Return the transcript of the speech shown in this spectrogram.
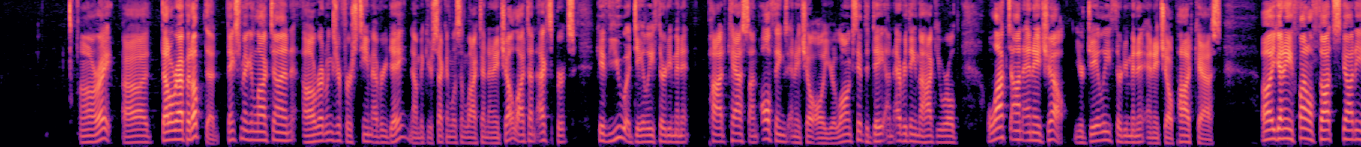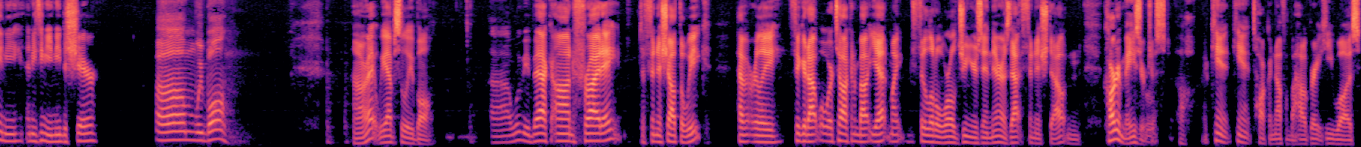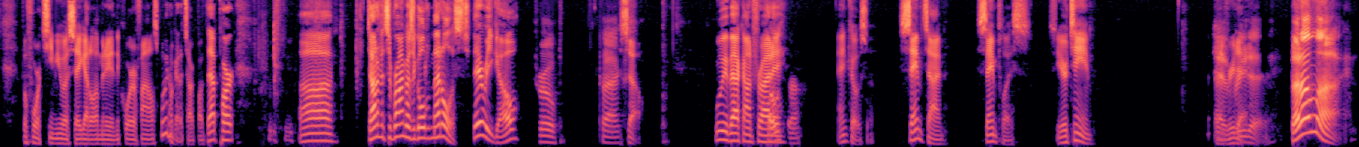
All right. Uh, that'll wrap it up then. Thanks for making Locked On uh, Red Wings your first team every day. Now make your second listen Locked On NHL. Locked On Experts give you a daily 30 minute podcast on all things NHL all year long. Stay up to date on everything in the hockey world. Locked On NHL, your daily 30 minute NHL podcast. Uh, you got any final thoughts, Scotty? Any anything you need to share? Um, we ball. All right, we absolutely ball. Uh, we'll be back on Friday to finish out the week haven't really figured out what we're talking about yet. Might fit a little World Juniors in there as that finished out. And Carter Mazur just, oh, I can't can't talk enough about how great he was before Team USA got eliminated in the quarterfinals. But we don't got to talk about that part. Uh, Donovan is a gold medalist. There we go. True. So we'll be back on Friday Cossa. and Cossa. Same time, same place. So your team every, every day. day. Bet online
